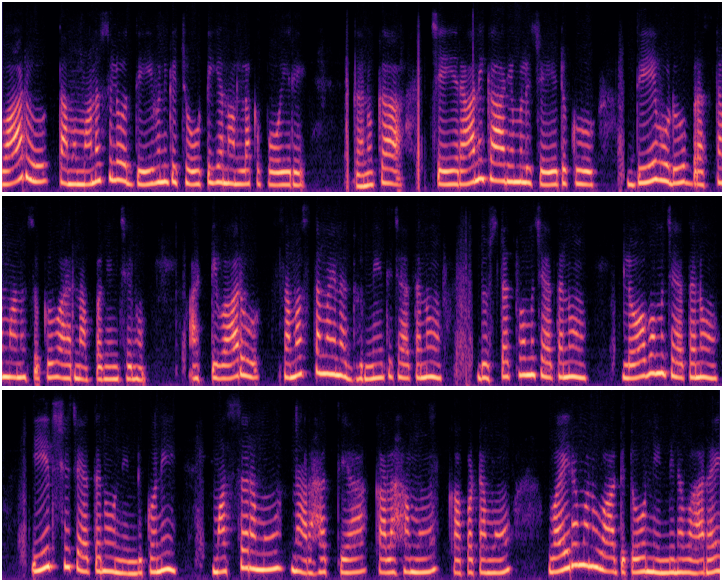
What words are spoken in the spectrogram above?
వారు తమ మనసులో దేవునికి చోటియనొల్లకపోయిరే. కనుక చేయరాని కార్యములు చేయుటకు దేవుడు భ్రష్ట మనసుకు వారిని అప్పగించెను. అట్టివారు సమస్తమైన దుర్నీతి చేతను దుష్టత్వము చేతను లోభము చేతను ఈర్ష్య చేతను నిండుకొని మత్సరము నరహత్య కలహము కపటము వైరమును వాటితో నిండిన వారై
